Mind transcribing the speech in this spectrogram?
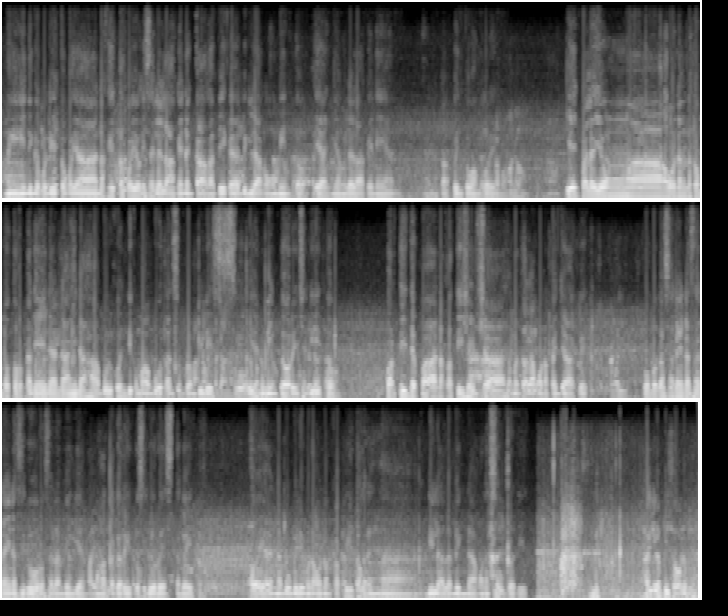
Nanginginig ako dito kaya nakita ko yung isang lalaki nagkakape kaya bigla akong huminto. Ayan yung lalaki na yan. Nakakwentuhan ko rin. Yan pala yung ah, unang nakamotor kanina na hinahabol ko, hindi ko mabutan, sobrang bilis. So, yan, huminto rin siya dito. Partida pa, naka-t-shirt siya, samantala ako naka-jacket. Kumbaga sanay na sanay na siguro sa lamig yan. Mga taga rito siguro yung tagay. So, ayan, nabumili mo na ako ng kape, talagang ah, nilalamig na ako ng sobra dito. Hali ang piso ulit mo.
